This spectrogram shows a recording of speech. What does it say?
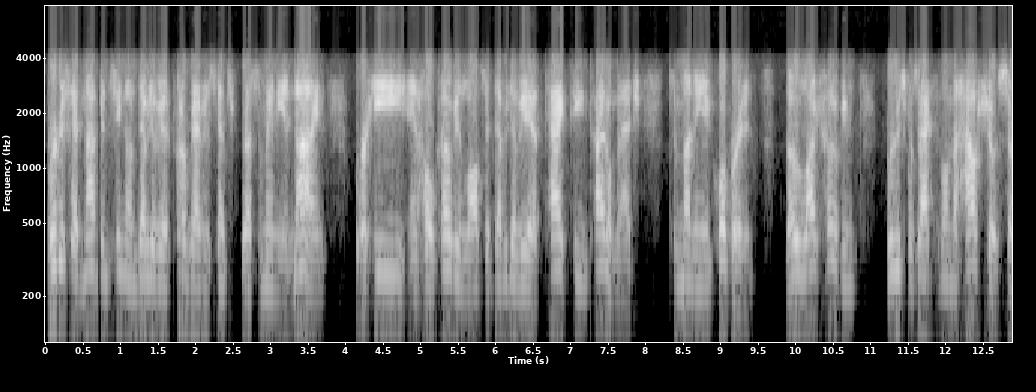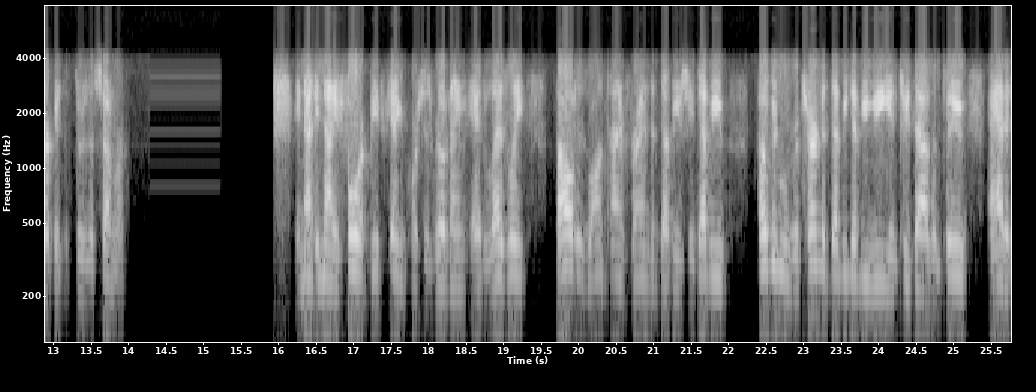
Brutus had not been seen on WWF programming since WrestleMania 9, where he and Hulk Hogan lost a WWF Tag Team title match to Money Incorporated. Though, like Hogan, Brutus was active on the house show circuit through the summer. In 1994, Beefcake, of course, his real name Ed Leslie, followed his longtime friend to WCW. Hogan would return to WWE in 2002 and had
